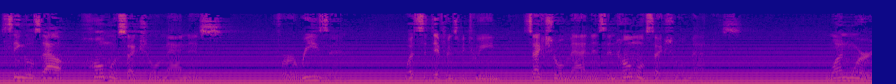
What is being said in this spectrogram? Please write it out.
singles out homosexual madness for a reason. What's the difference between sexual madness and homosexual madness? One word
